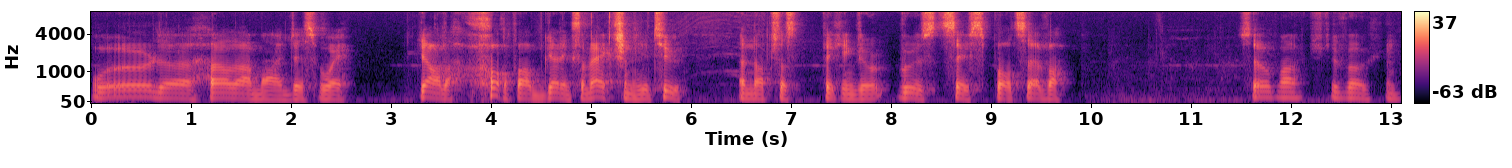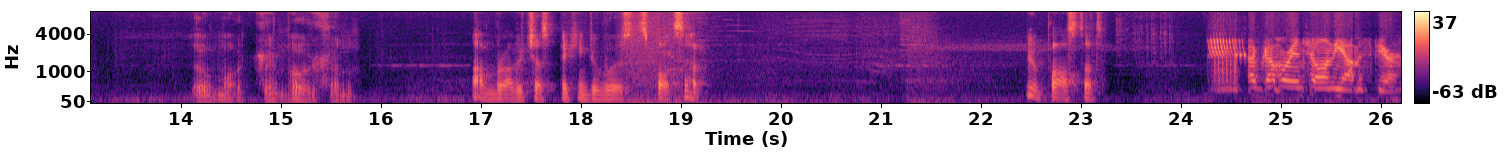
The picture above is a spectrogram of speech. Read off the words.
Where the hell am I this way? God, I hope I'm getting some action here too. And not just picking the worst safe spots ever. So much devotion. So much emotion. I'm probably just picking the worst spots up. You bastard. I've got more intel on the atmosphere.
